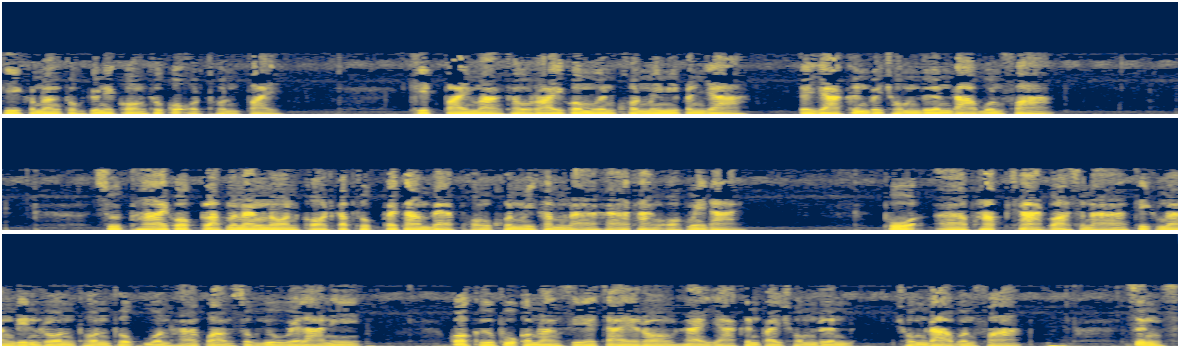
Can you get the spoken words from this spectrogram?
ที่กำลังตกอยู่ในกองทุกข์ก็อดทนไป คิดไปมากเท่าไรก็เหมือนคนไม่มีปัญญา แต่อยากขึ้นไปชมเดือนดาวบนฟ้า สุดท้ายก็กลับมานั่งนอนกอดกับทุกข์ไปตามแบบของคนมีคำหนาหาทางออกไม่ได้ ผู้อาภัพชาติวาสนาที่กำลังดิ้นรนทนทุกข์บนหาความสุขอยู่เวลานี้ ก็คือผู้กำลังเสียใจร้องไห้อยากขึ้นไปชมเดือนชมดาวบนฟ้า ซึ่งแส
